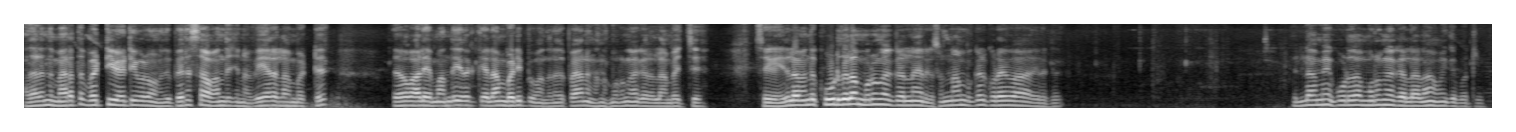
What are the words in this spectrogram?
அதில் இந்த மரத்தை வெட்டி வெட்டி விடுவோம். இது பெருசாக வந்துச்சுன்னா வேரெல்லாம் பட்டு தேவாலயம் வந்து இதுக்கெல்லாம் படிப்பு வந்துடும் இது அந்த முருங்கைக்கல் எல்லாம் வச்சு. சரி இதில் வந்து கூடுதலாக முருங்கைக்கல்லாம் இருக்குது சுண்ணாம்புக்கள் குறைவாக இருக்குது எல்லாமே கூடுதலாக முருங்கைக்கல்லெல்லாம் அமைக்கப்பட்டிருக்கு.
